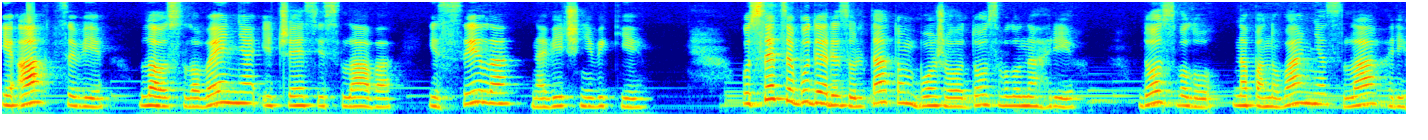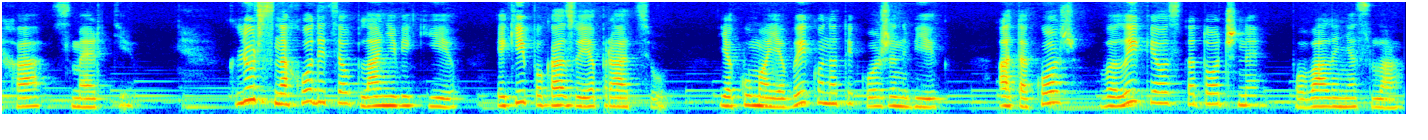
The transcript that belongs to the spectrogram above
і Ахцеві благословення і честь, і слава, і сила на вічні віки. Усе це буде результатом Божого дозволу на гріх, дозволу на панування зла, гріха, смерті. Ключ знаходиться в плані віків який показує працю, яку має виконати кожен вік, а також велике остаточне повалення зла.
